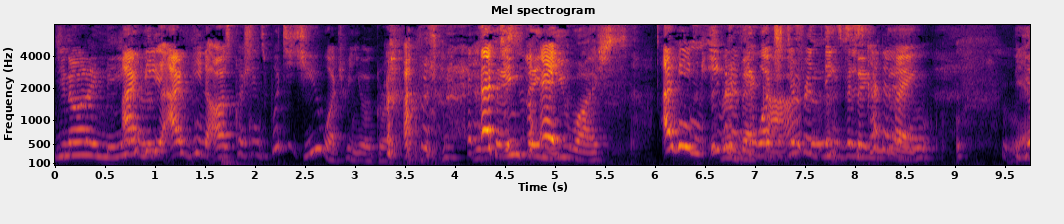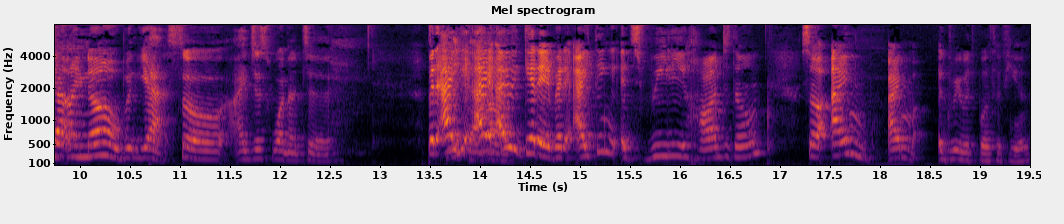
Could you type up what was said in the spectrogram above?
you know what I mean? I've been I've been asked questions. What did you watch when you were growing up? the same thing you watched. I mean, even if you watch different things, but it's kind of like. Yeah. I know, but yeah. So I just wanted to. But I, I, I would get it, but I think it's really hard though. So I'm I'm agree with both of you,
